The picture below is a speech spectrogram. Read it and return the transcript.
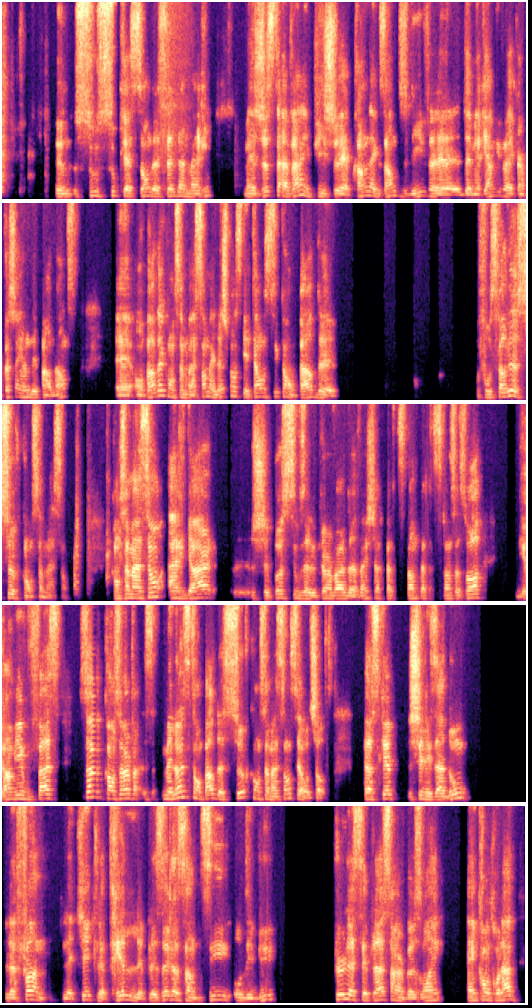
une sous-sous-question de celle d'Anne-Marie. Mais juste avant, et puis je vais prendre l'exemple du livre euh, de Myriam Vivre avec un proche en indépendance. Euh, on parle de consommation, mais là, je pense qu'il est temps aussi qu'on parle de faut se parler de surconsommation. Consommation à rigueur, je ne sais pas si vous avez pris un verre de vin, chers participants, participants ce soir, grand bien vous fasse. Ça, mais là, si on parle de surconsommation, c'est autre chose. Parce que chez les ados, le fun, le kick, le thrill, le plaisir ressenti au début peut laisser place à un besoin incontrôlable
